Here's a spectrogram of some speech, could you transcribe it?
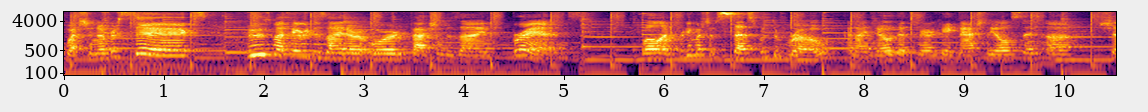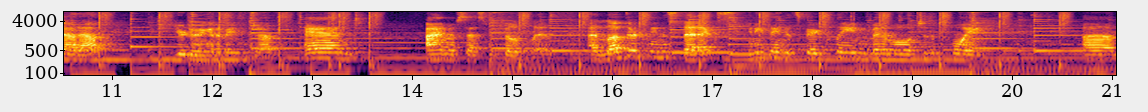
Question number six. Who's my favorite designer or fashion design brands? Well, I'm pretty much obsessed with the Row, and I know that's Mary-Kate and Ashley Olsen. Uh, shout out. You're doing an amazing job. And I'm obsessed with Phillip Lim. I love their clean aesthetics. Anything that's very clean, minimal, to the point. Um,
